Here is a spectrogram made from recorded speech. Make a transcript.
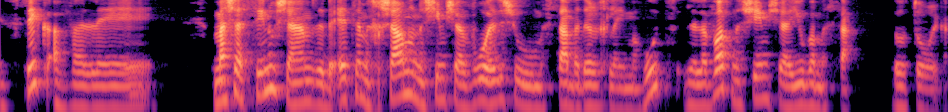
הפסיק, אבל מה שעשינו שם זה בעצם הכשרנו נשים שעברו איזשהו מסע בדרך לאימהות, ללוות נשים שהיו במסע באותו רגע.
